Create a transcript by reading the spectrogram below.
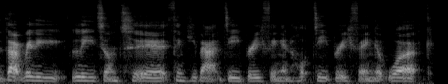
that really leads on to thinking about debriefing and hot debriefing at work.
